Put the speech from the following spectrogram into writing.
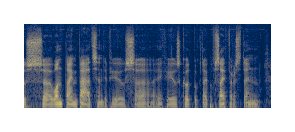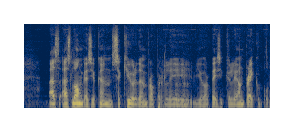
use uh, one-time pads and if you use uh, if you use codebook type of ciphers, then as as long as you can secure them properly, Mhm. you are basically unbreakable.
